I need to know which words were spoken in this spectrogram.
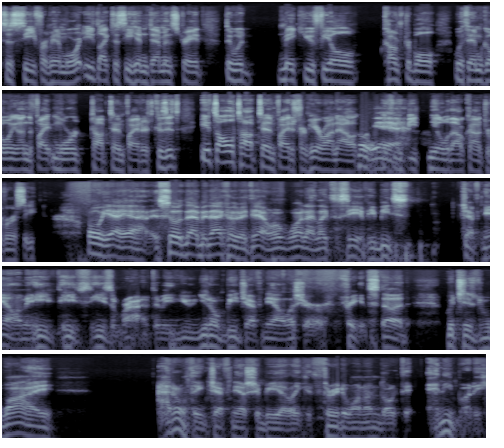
to see from him, or what you'd like to see him demonstrate that would make you feel comfortable with him going on to fight more top 10 fighters because it's it's all top 10 fighters from here on out oh, yeah. if he beats Neal without controversy. Oh yeah, yeah. So that I mean that comes right there. What I'd like to see if he beats Geoff Neal, I mean he he's he's arrived. I mean you you don't beat Geoff Neal unless you're a freaking stud, which is why I don't think Geoff Neal should be a, like a three to one underdog to anybody.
